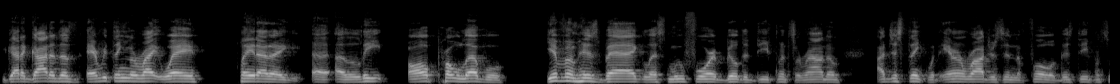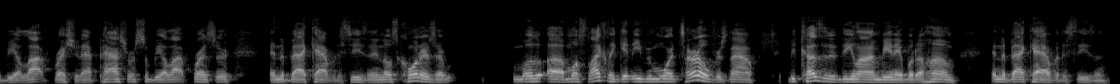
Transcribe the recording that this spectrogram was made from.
You got a guy that does everything the right way, played at a, a elite, all pro level. Give him his bag. Let's move forward. Build a defense around him. I just think with Aaron Rodgers in the fold, this defense will be a lot fresher. That pass rush will be a lot fresher in the back half of the season, and those corners are uh, most likely getting even more turnovers now because of the D line being able to hum in the back half of the season.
